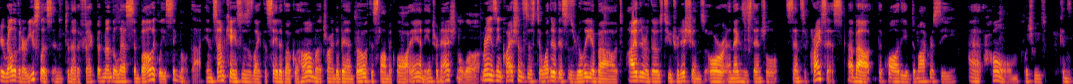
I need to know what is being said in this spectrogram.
irrelevant or useless in, to that effect, but nonetheless symbolically signaled that. In some cases, like the state of Oklahoma trying to ban both Islamic law and international law, raising questions as to whether this is really about either of those two traditions or an existential sense of crisis about the quality of democracy at home, which we can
